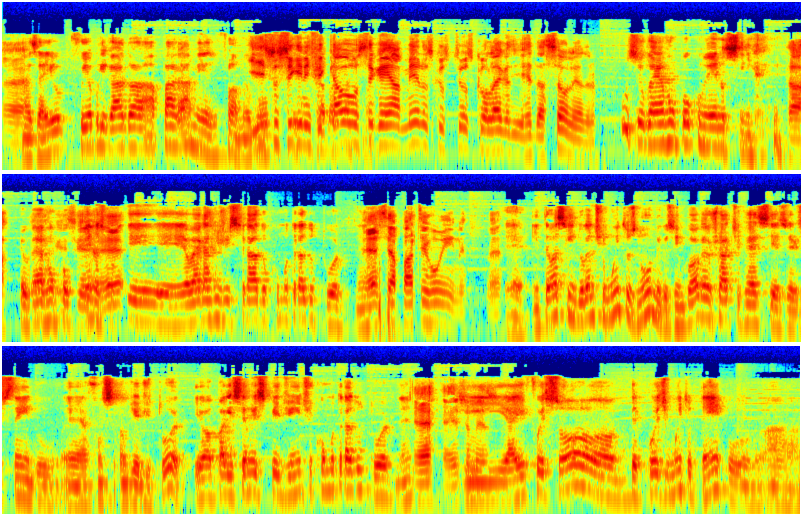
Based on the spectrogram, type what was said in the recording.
É. Mas aí eu fui obrigado a parar mesmo. Falar, E isso significava você ganhar menos que os teus colegas de redação, Leandro? Putz, eu ganhava um pouco menos, sim. Tá. Eu ganhava um É, pouco esse- menos é- porque eu era registrado como tradutor, né? Essa é a parte ruim, né? É. É, Então, assim, durante muitos números, embora eu já estivesse exercendo é, a função de editor, eu aparecia no expediente como tradutor, né? É, é isso mesmo. E aí foi só depois de muito tempo a,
